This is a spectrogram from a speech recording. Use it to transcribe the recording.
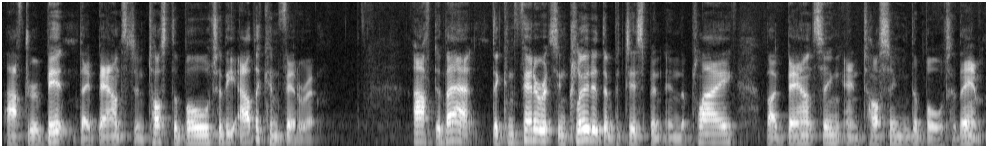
After a bit, they bounced and tossed the ball to the other Confederate. After that, the Confederates included the participant in the play by bouncing and tossing the ball to them.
